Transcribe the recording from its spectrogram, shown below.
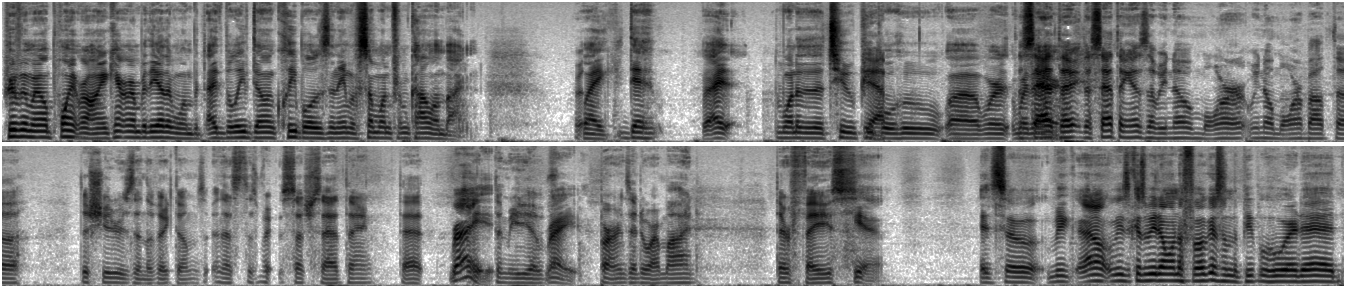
proving my own point wrong. I can't remember the other one, but I believe Dylan Klebold is the name of someone from Columbine. Re- Like the, I, one of the two Yeah. people who uh, were The sad there. thing. The sad thing is that we know more. We know more about the the shooters than the victims, and that's the, such a sad thing that Right. the media Right. burns into our mind. Their face. Yeah. It's so we I don't because we don't want to focus on the people who are dead.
